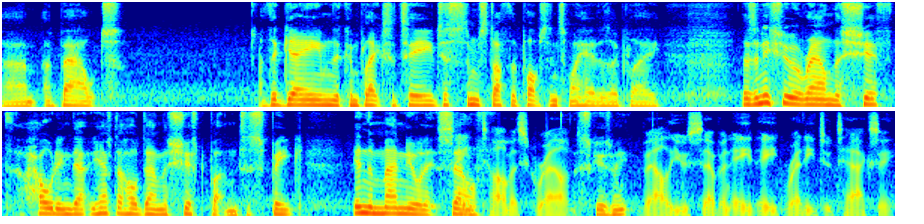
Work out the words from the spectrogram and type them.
um, about the game, the complexity, just some stuff that pops into my head as I play. There's an issue around the shift holding down. You have to hold down the shift button to speak. In the manual itself. St. Thomas Ground. Excuse me. Value 788 ready to taxi.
